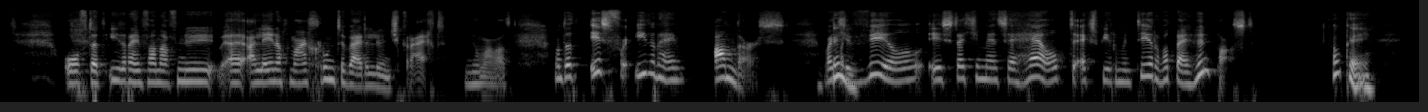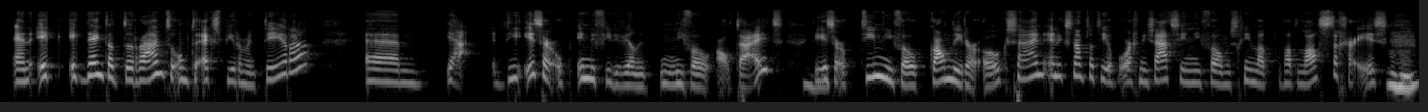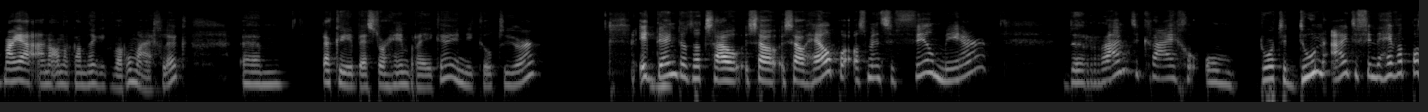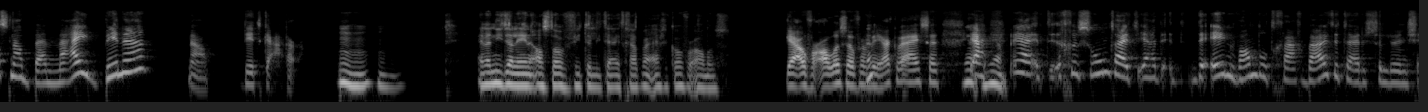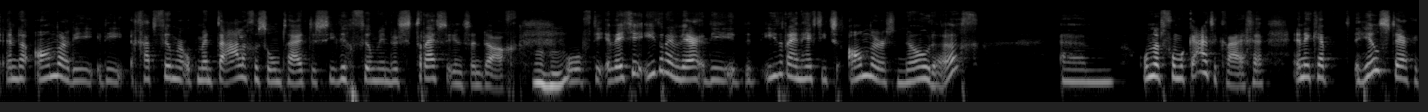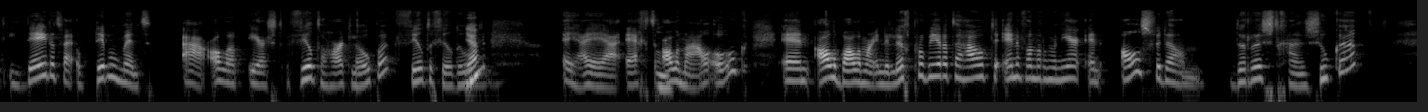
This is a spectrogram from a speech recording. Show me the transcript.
Of dat iedereen vanaf nu alleen nog maar groente bij de lunch krijgt. Ik noem maar wat. Want dat is voor iedereen anders. Wat je wil, is dat je mensen helpt te experimenteren wat bij hun past. Oké. En ik, ik denk dat de ruimte om te experimenteren, ehm, ja, die is er op individueel ni- niveau altijd. Die is er op teamniveau, kan die er ook zijn. En ik snap dat die op organisatieniveau misschien wat, wat lastiger is. Mhm. Maar ja, aan de andere kant denk ik, waarom eigenlijk? Ehm, daar kun je best doorheen breken in die cultuur. Ik denk dat dat zou, zou, zou helpen als mensen veel meer de ruimte krijgen om door te doen uit te vinden, hé, hey, wat past nou bij mij binnen, nou, dit kader. Mhm, mhm. En dan niet alleen als het over vitaliteit gaat, maar eigenlijk over alles. Ja, over alles, over werkwijze. Ja, Ja, ja. Nou ja, gezondheid. Ja, de, de een wandelt graag buiten tijdens de lunch. En de ander die, die gaat veel meer op mentale gezondheid. Dus die wil veel minder stress in zijn dag. Mhm. Of die, weet je, iedereen, wer, die, die- iedereen heeft iets anders nodig. ehm, om dat voor elkaar te krijgen. En ik heb heel sterk het idee dat wij op dit moment. A, allereerst veel te hard lopen, veel te veel doen. Ja? Ja, ja, echt Mm. allemaal ook. En alle ballen maar in de lucht proberen te houden op de een of andere manier. En als we dan de rust gaan zoeken,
